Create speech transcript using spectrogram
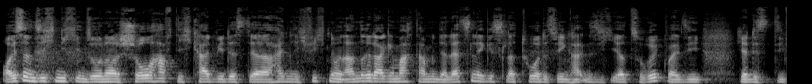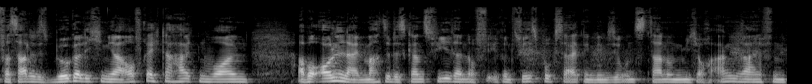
äußern sich nicht in so einer Showhaftigkeit, wie das der Heinrich Fichtner und andere da gemacht haben in der letzten Legislatur. Deswegen halten sie sich eher zurück, weil sie ja das, die Fassade des Bürgerlichen ja aufrechterhalten wollen. Aber online machen sie das ganz viel dann auf ihren Facebook-Seiten, indem sie uns dann und mich auch angreifen.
